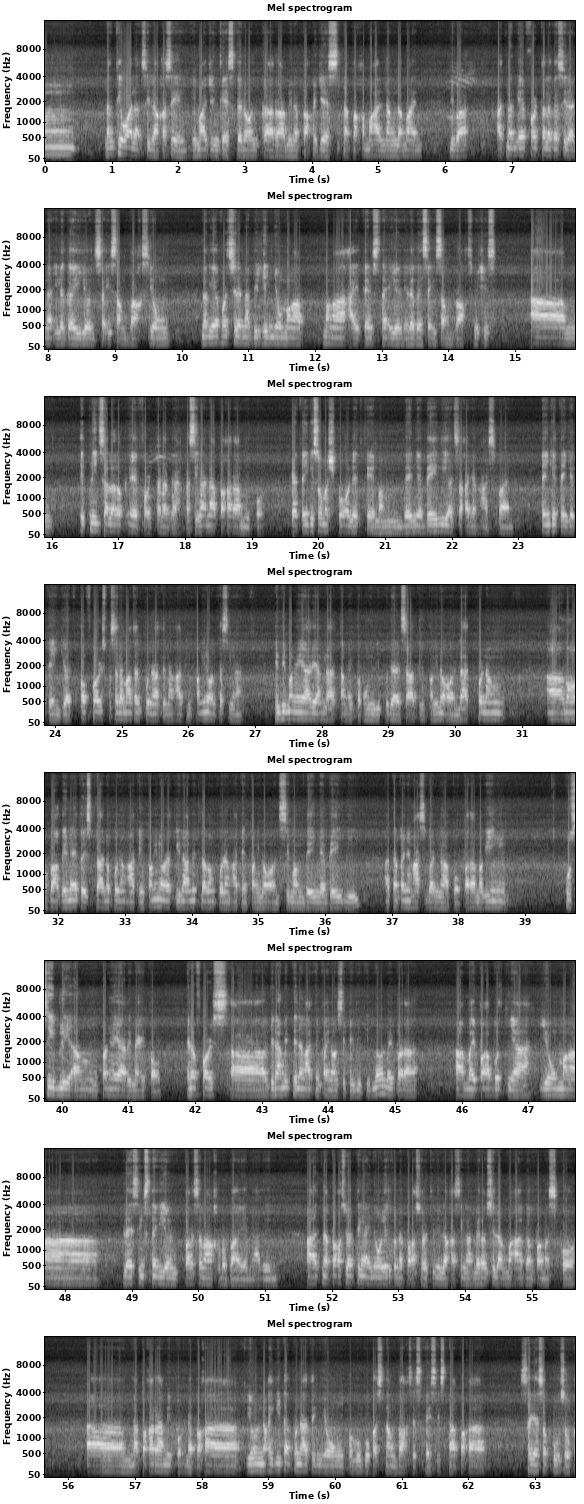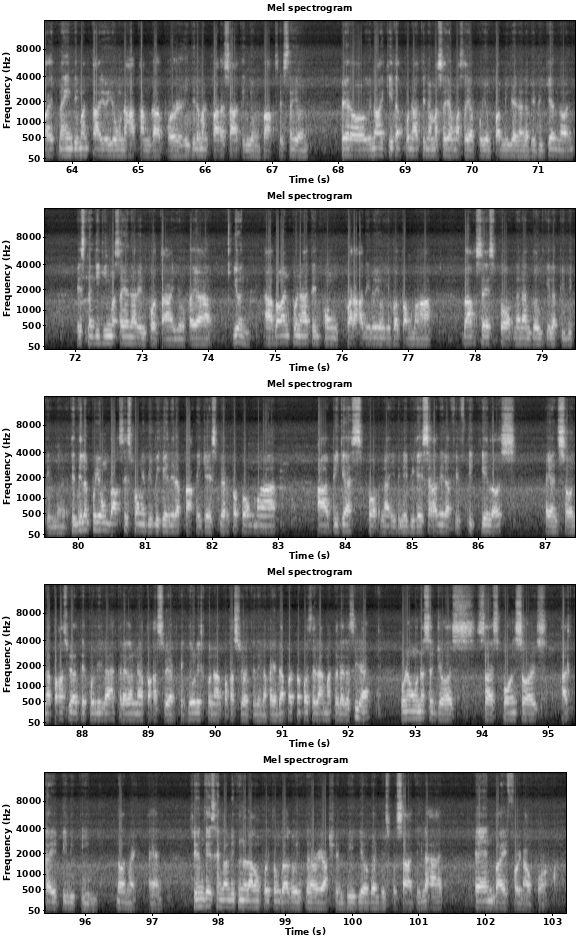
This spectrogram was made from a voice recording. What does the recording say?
nagtiwala sila kasi imagine guys, ganoon karami na packages, napakamahal ng laman, di ba? At nag-effort talaga sila na ilagay yon sa isang box. Yung nag-effort sila na bilhin yung mga mga items na iyon ilagay sa isang box which is um, it needs a lot of effort talaga kasi nga napakarami po. Kaya thank you so much po ulit kay Ma'am Denia Bailey at sa kanyang husband. Thank you, thank you, thank you. At of course, pasalamatan po natin ang ating Panginoon kasi nga hindi mangyayari ang lahat ng ito kung hindi po dahil sa ating Panginoon. Lahat po ng ah, mga bagay na ito is plano po ng ating Panginoon at ginamit lamang po ng ating Panginoon si Ma'am Denia Bailey at ang kanyang husband nga po para maging posible ang pangyayari na ito. And of course, ah, ginamit din ng ating Panginoon si PBT Nonoy para ah, may paabot niya yung mga blessings na iyon para sa mga kababayan natin. At napakaswerte nga, inuulit ko, napakaswerte nila kasi nga meron silang maagang pamasko. Um, napakarami po, napaka, yung nakikita po natin yung pagbubukas ng boxes guys is napaka saya sa puso. Kahit na hindi man tayo yung nakatanggap or hindi naman para sa atin yung boxes na yon pero yung nakikita po natin na masayang masaya po yung pamilya na nabibigyan nun is nagiging masaya na rin po tayo. Kaya yun, abangan po natin kung para kanino yung iba pang mga boxes po na nandun kila PB Team Hindi lang po yung boxes po ang ibibigay nila packages, meron pa pong mga ah, bigas po na ibinibigay sa kanila, 50 kilos. Ayan, so napakaswerte po nila, talagang napakaswerte. Ulit po napakaswerte nila. Kaya dapat napasalamat talaga sila. Unang-una sa Diyos, sa sponsors, at kay PB Team. Nonoy, ayan. So yun guys, hanggang dito na lang po itong gagawin ko na reaction video. God bless po sa ating lahat. And bye for now po.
